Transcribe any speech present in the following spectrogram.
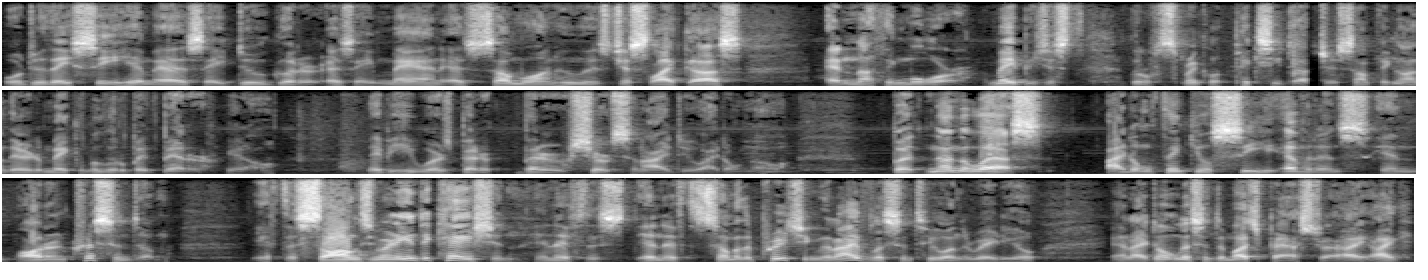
or do they see him as a do gooder, as a man, as someone who is just like us and nothing more? Maybe just a little sprinkle of pixie dust or something on there to make him a little bit better, you know. Maybe he wears better, better shirts than I do, I don't know. But nonetheless, I don't think you'll see evidence in modern Christendom. If the songs are any indication, and if, this, and if some of the preaching that I've listened to on the radio, and I don't listen to much, Pastor. I, I,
